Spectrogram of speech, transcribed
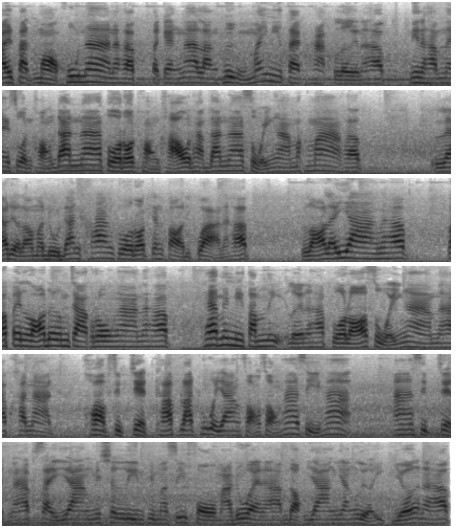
ไฟตัดหมอกคู่หน้านะครับตะแกรงหน้ารังพึ่งไม่มีแตกหักเลยนะครับ นี่นะครับในส่วนของด้านหน้าตัวรถของเขานะครับด้านหน้าสวยงามมากๆครับ แล้วเดี๋ยวเรามาดูด้านข้างตัวรถกันต่อดีกว่านะครับล้อและยางนะครับ ก็เป็นล้อเดิมจากโรงงานนะครับ แทบไม่มีตำหนิเลยนะครับ ตัวล้อสวยงามนะครับ ขนาดขอบ 17 ครับรัดทั่วยาง 22545 R17 นะครับ ใส่ยางมิชลินพิมาซี่โฟมาด้วยนะครับ ดอกยางยังเหลืออีกเยอะนะครับ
